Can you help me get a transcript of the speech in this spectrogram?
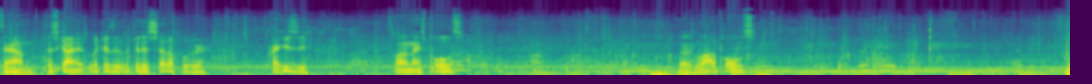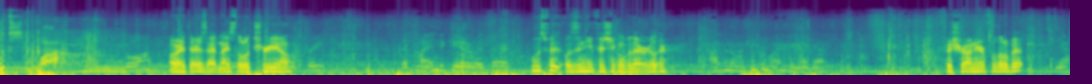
Damn, this guy. Look at it. Look at his setup over here. Crazy. A lot of nice poles. There's a lot of poles. Oops. Wow. Go on. Oh, right there's that nice little tree, huh? My indicator right there. Who was fi- wasn't he fishing over there earlier? I don't know. I think it might have been that guy. Fish around here for a little bit. Yeah.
